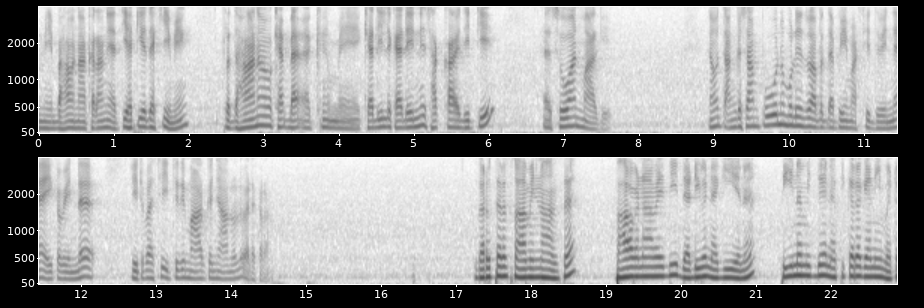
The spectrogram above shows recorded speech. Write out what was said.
මේ භාවනා කරන්නේ ඇති හැටිය දැකීමෙන් ප්‍රධානම මේ කැඩිල්ල කැඩෙන්නේ සක්කාය දිට්ඨියේ සෝවන් මාර්ගයේ. නමුත් අංග සම්පූර්ණ මුලින්ම අප දැපීමක් සිද්ධ වෙන්නේ නැහැ. ඒක වෙන්න ඊට පස්සේ ඉතිරි මාර්ග ඥාන වල වැඩ කරනවා. ගරුතර ස්වාමීන් වහන්සේ භාවනාවේදී දැඩිව නැගී එන තීන මිද්දේ නැති කර ගැනීමට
